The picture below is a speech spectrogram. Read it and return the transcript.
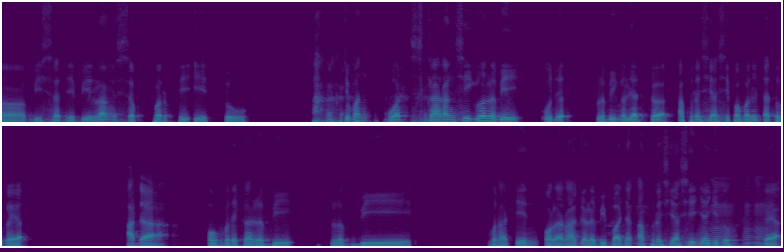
Eh, bisa dibilang seperti itu cuman buat sekarang sih gue lebih udah lebih ngelihat ke apresiasi pemerintah tuh kayak Ada. oh mereka lebih lebih merhatiin olahraga lebih banyak Mm-mm. apresiasinya gitu Mm-mm, mm-mm. kayak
